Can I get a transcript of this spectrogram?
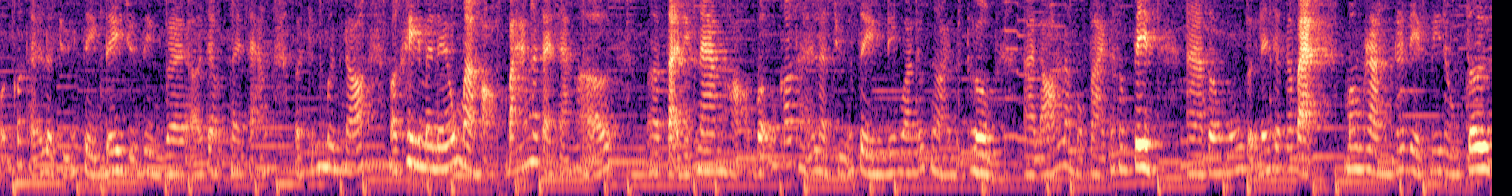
vẫn có thể là chuyển tiền đi chuyển tiền về ở trong tài sản và chứng minh đó. Và khi mà nếu mà họ bán cái tài sản ở ờ, tại Việt Nam họ vẫn có thể là chuyển tiền đi qua nước ngoài bình thường. À, đó là một vài cái thông tin. À, tôi muốn gửi đến cho các bạn. Mong rằng cái việc đi đầu tư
